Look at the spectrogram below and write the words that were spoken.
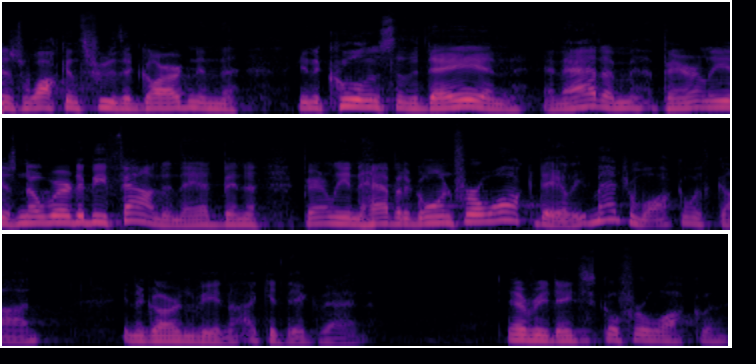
is walking through the garden in the, in the coolness of the day, and, and Adam apparently is nowhere to be found. And they had been apparently in the habit of going for a walk daily. Imagine walking with God in the Garden of Eden. I could dig that. Every day, just go for a walk with Him.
